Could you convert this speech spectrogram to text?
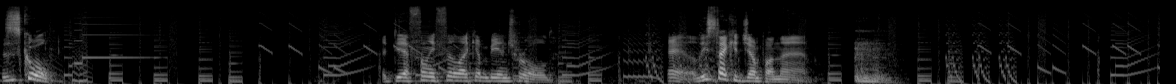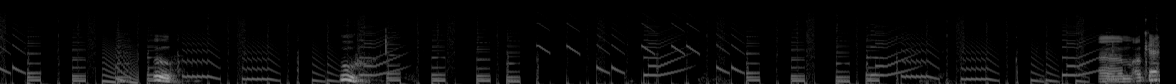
This is cool. I definitely feel like I'm being trolled. Okay, at least I could jump on that. Ooh. Ooh. Um, okay.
